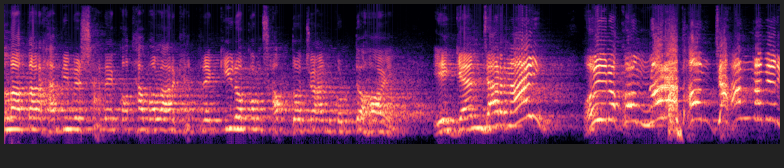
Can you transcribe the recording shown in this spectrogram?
আল্লাহ তার হাবিবের সামনে কথা বলার ক্ষেত্রে কি রকম শব্দ চয়ন করতে হয়? এই জ্ঞান যার নাই, ওই রকম নরাধম জাহান নামের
